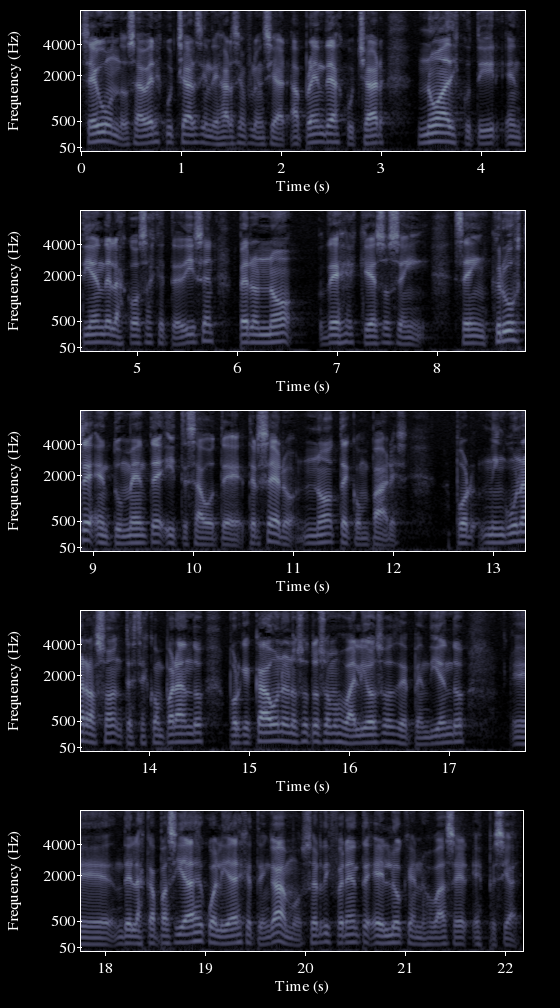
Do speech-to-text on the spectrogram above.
Segundo, saber escuchar sin dejarse influenciar. Aprende a escuchar, no a discutir, entiende las cosas que te dicen, pero no dejes que eso se, se incruste en tu mente y te sabotee. Tercero, no te compares por ninguna razón te estés comparando, porque cada uno de nosotros somos valiosos dependiendo eh, de las capacidades y cualidades que tengamos. Ser diferente es lo que nos va a hacer especial.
